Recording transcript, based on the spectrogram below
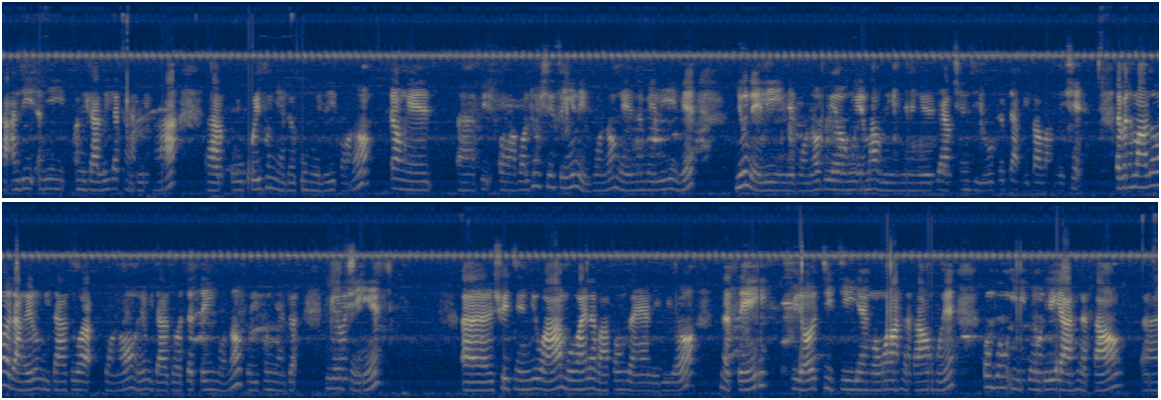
ဒါအန်တီအန်တီအန်တီကလေးလက်ခံပေးပါဒါကိုကိုကြီးဖွင့်ရတဲ့ပုံဝေလေးပေါ့နော်အဲ့တော့ငယ် အာပြီးဟိုပါပေါ့လူရှင်စင်းရင်းတွေပေါ့နော်ငယ်နာမည်လေးနဲ့မြို့နယ်လေးနဲ့ပေါ့နော်ပြီးတော့ငွေအမောက်လေးနဲ့ငယ်တယောက်ချင်းစီကိုပြပြပေးပါပါမယ်ရှင်အဲပထမဆုံးတော့ဒါငယ်တို့မိသားစုကပေါ့နော်ငယ်တို့မိသားစုကတက်သိန်းပေါ့နော်ကိုကြီးဖွင့်ရအတွက်ပြီးလို့ရှိရင်အဲရွှေကျင်မြို့ကမိုဘိုင်းလက်ပါဖုန်းဆိုင်ကနေပြီးတော့2သိန်းပြီးတော့ជីជីရန်ကုန်က2000ခွဲပုံပုံဤကွန်လေးက2000 အဲ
